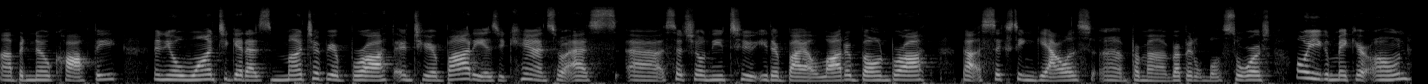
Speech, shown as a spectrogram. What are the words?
uh, but no coffee. And you'll want to get as much of your broth into your body as you can. So, as uh, such, you'll need to either buy a lot of bone broth, about 16 gallons uh, from a reputable source, or you can make your own,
